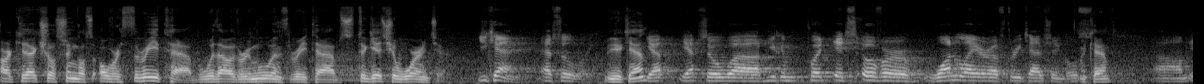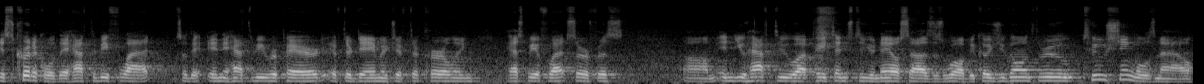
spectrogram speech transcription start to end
architectural shingles over three tab without removing three tabs to get your warranty? You can absolutely. You can. Yep, yep. So uh, you can put it's over one layer of three tab shingles. Okay. Um, it's critical. They have to be flat, so they, and they have to be repaired if they're damaged, if they're curling. It has to be a flat surface. Um, and you have to uh, pay attention to your nail size as well because you're going through two shingles now.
